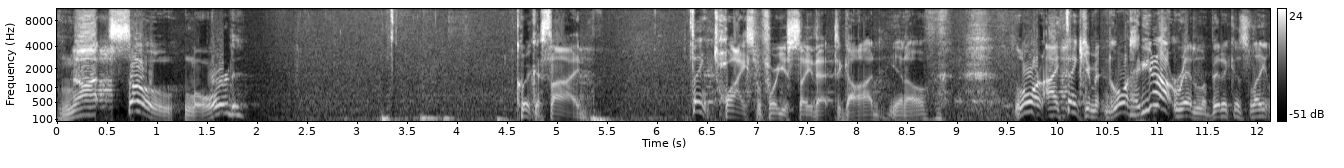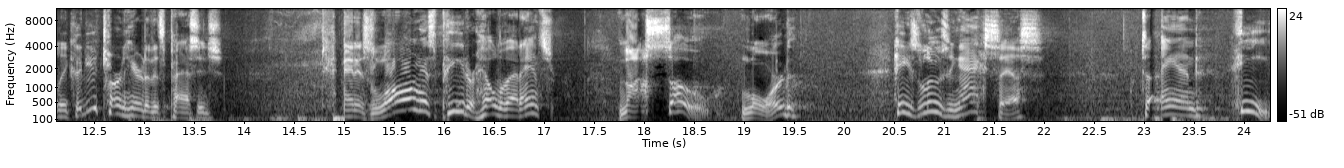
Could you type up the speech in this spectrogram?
Not so, Lord. Quick aside. Think twice before you say that to God, you know. Lord, I think you Lord, have you not read Leviticus lately? Could you turn here to this passage? And as long as Peter held to that answer, not so, Lord, he's losing access to and he.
